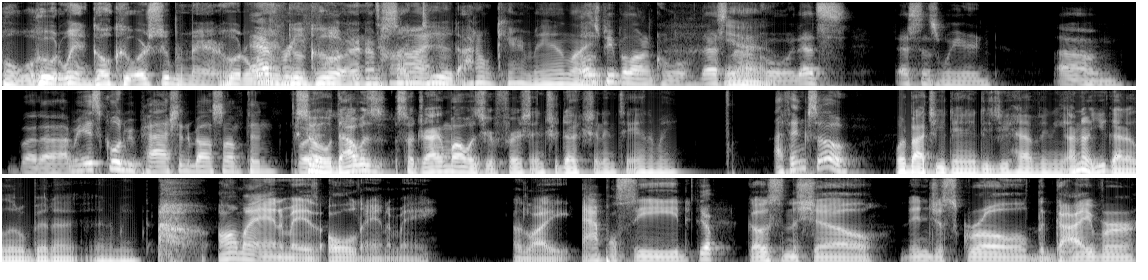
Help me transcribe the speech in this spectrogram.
oh, who would win, Goku or Superman? Who would win, Every Goku? fucking And I'm just like, dude, I don't care, man. Like, those people aren't cool. That's Yeah. not cool. That's that's just weird. Um, but uh, I mean, it's cool to be passionate about something. so that was so Dragon Ball was your first introduction into anime. I think so. What about you, Danny? Did you have any? I know you got a little bit of anime. All my anime is old anime, Uh, like Appleseed, Yep. Ghost in the Shell, Ninja Scroll, The Guyver.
